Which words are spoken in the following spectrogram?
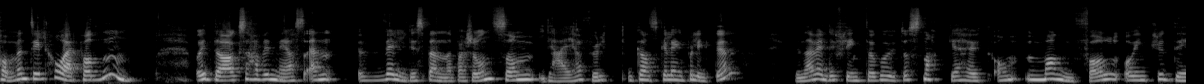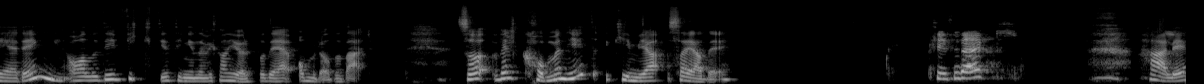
Velkommen til HR-podden! Og i dag så har vi med oss en veldig spennende person som jeg har fulgt ganske lenge på LinkedIn. Hun er veldig flink til å gå ut og snakke høyt om mangfold og inkludering, og alle de viktige tingene vi kan gjøre på det området der. Så velkommen hit, Kimya Sayadi. Tusen takk. Herlig.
